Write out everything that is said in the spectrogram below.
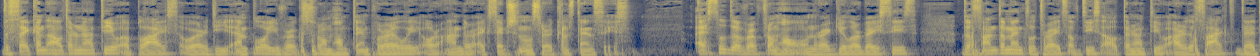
The second alternative applies where the employee works from home temporarily or under exceptional circumstances. As to the work from home on regular basis, the fundamental traits of this alternative are the fact that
